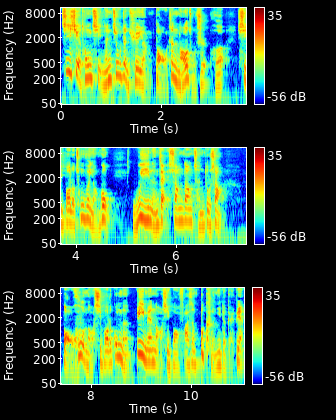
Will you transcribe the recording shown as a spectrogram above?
机械通气能纠正缺氧，保证脑组织和细胞的充分氧供，无疑能在相当程度上保护脑细胞的功能，避免脑细胞发生不可逆的改变。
